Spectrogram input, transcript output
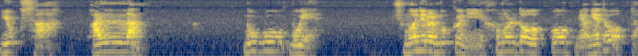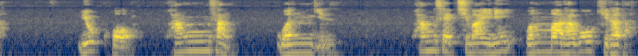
6.4 관랑, 무구무예, 주머니를 묶으니 허물도 없고 명예도 없다. 6호 황상, 원길, 황색 치마이니 원만하고 길하다.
